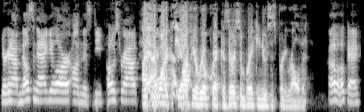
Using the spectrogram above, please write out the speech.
you're going to have Nelson Agholor on this deep post route. I, I want to cut you off here real quick because there is some breaking news that's pretty relevant. Oh, okay.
